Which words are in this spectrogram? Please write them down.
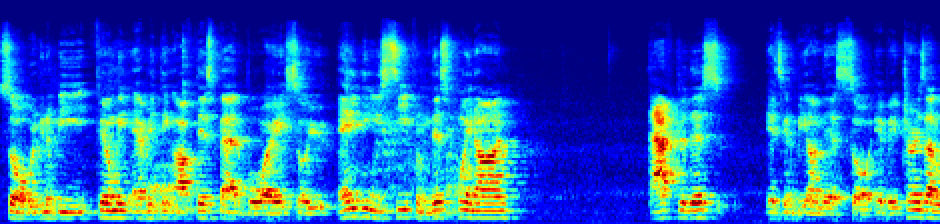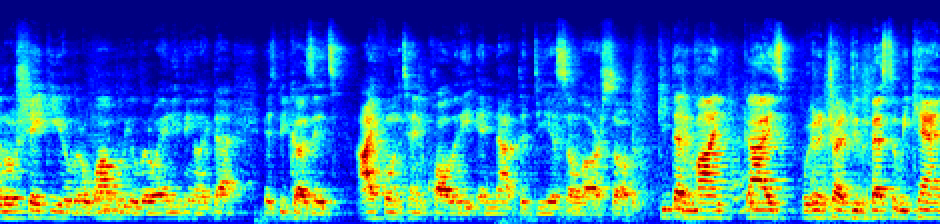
So we're gonna be filming everything off this bad boy. So you, anything you see from this point on, after this, it's gonna be on this. So if it turns out a little shaky, a little wobbly, a little anything like that, it's because it's iPhone 10 quality and not the DSLR. So keep that in mind, guys. We're gonna try to do the best that we can.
